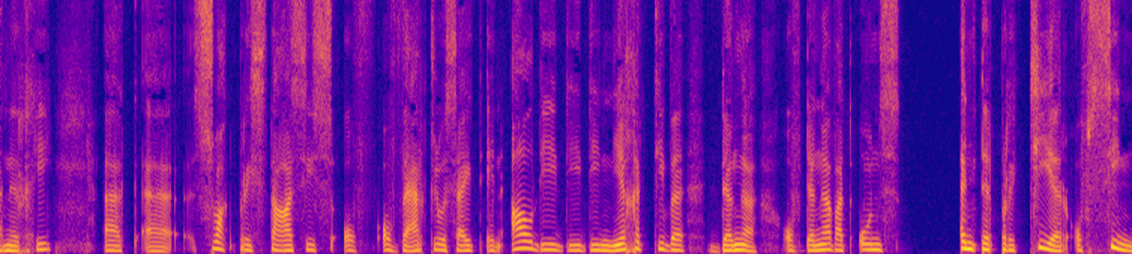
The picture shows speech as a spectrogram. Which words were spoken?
energie uh uh swak prestasies of of werkloosheid en al die die die negatiewe dinge of dinge wat ons interpreteer of sien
